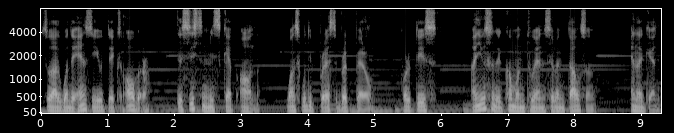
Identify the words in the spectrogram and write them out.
so that when the MCU takes over, the system is kept on once we depress the brake pedal. For this, I'm using the common 2N7000, and again,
